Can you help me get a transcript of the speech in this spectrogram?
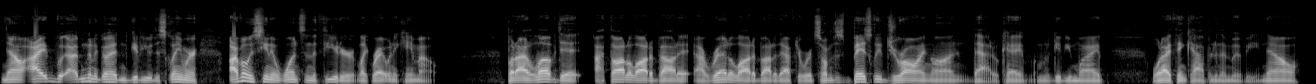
Now, I, I'm going to go ahead and give you a disclaimer. I've only seen it once in the theater, like right when it came out. But I loved it. I thought a lot about it. I read a lot about it afterwards. So I'm just basically drawing on that, okay? I'm to give you my what I think happened in the movie. Now,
